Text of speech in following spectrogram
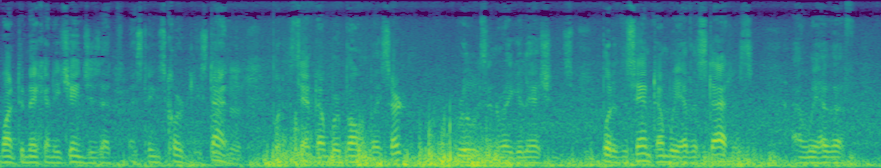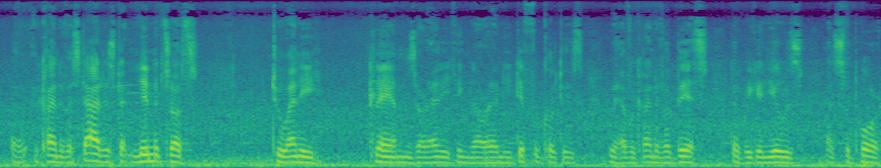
want to make any changes as, as things currently stand. But at the same time we're bound by certain rules and regulations. But at the same time we have a status and we have a, a, a kind of a status that limits us to any claims or anything or any difficulties, we have a kind of a base that we can use as support.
